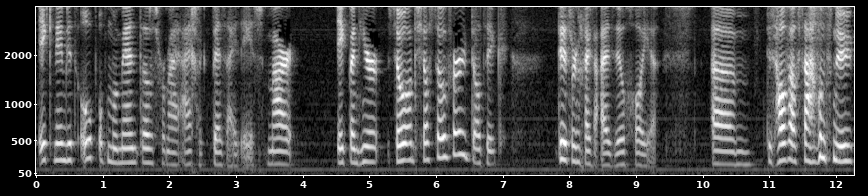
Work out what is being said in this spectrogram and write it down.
Ik neem dit op op het moment dat het voor mij eigenlijk bedtijd is. Maar ik ben hier zo enthousiast over dat ik dit er nog even uit wil gooien. Ehm, het is half elf s avonds nu.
